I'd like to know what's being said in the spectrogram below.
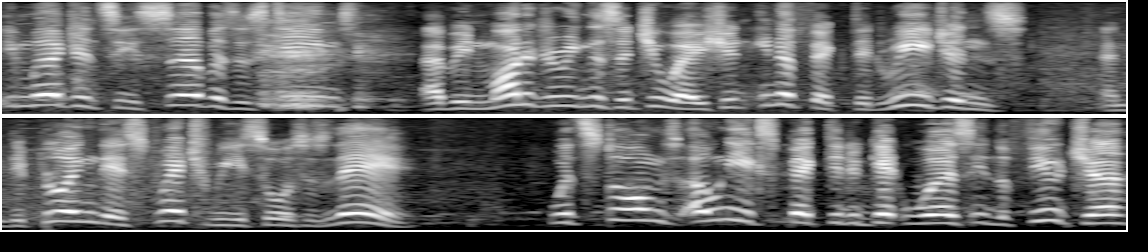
emergency services teams have been monitoring the situation in affected regions and deploying their stretch resources there. With storms only expected to get worse in the future,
